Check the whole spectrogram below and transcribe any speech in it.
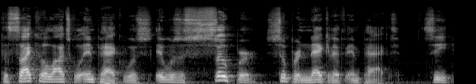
the psychological impact was it was a super super negative impact. See,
